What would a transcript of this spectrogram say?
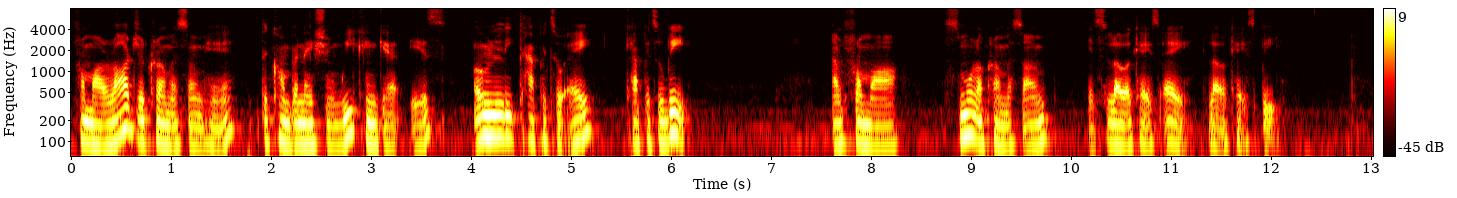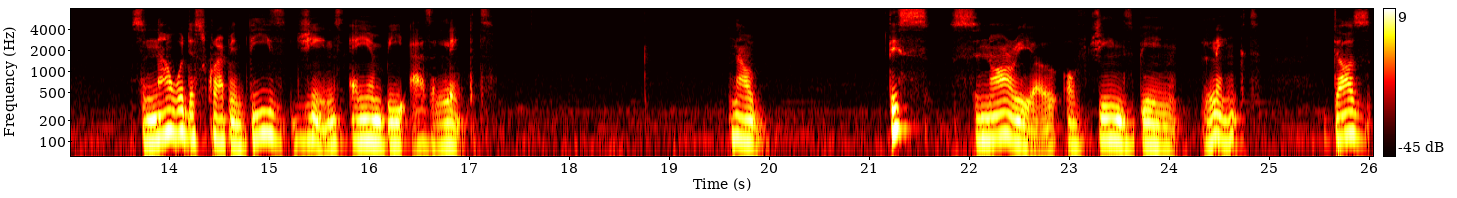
From our larger chromosome here, the combination we can get is only capital A, capital B. And from our smaller chromosome, it's lowercase a, lowercase b. So now we're describing these genes, A and B, as linked. Now, this scenario of genes being linked does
